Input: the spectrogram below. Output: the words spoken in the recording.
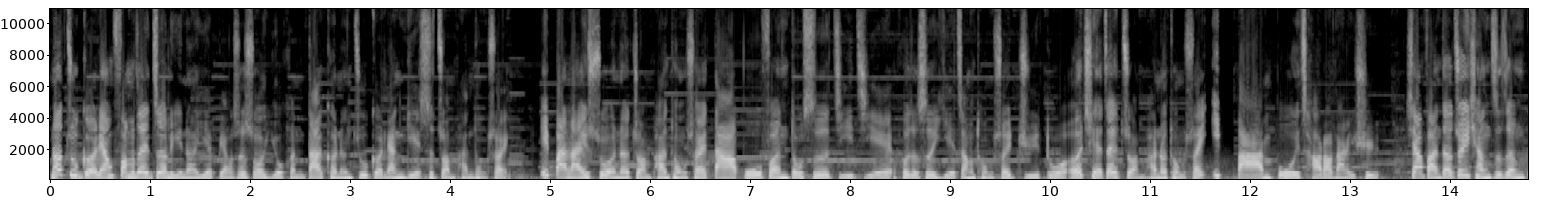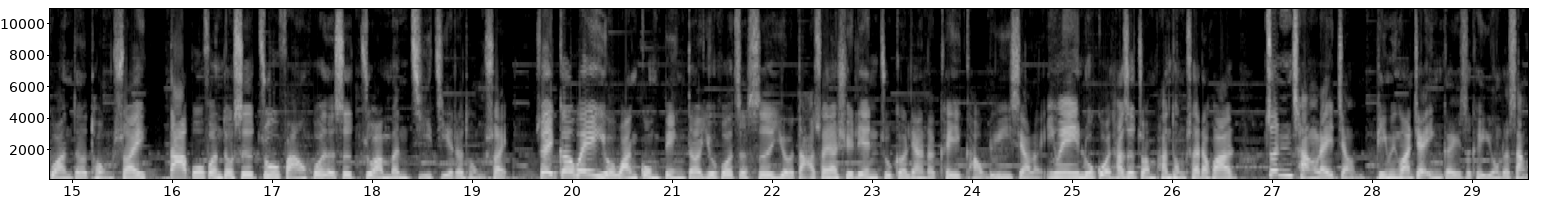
那诸葛亮放在这里呢，也表示说有很大可能诸葛亮也是转盘统帅。一般来说呢，转盘统帅大部分都是集结或者是野战统帅居多，而且在转盘的统帅一般不会差到哪里去。相反的，最强执政官的统帅大部分都是驻防或者是专门集结的统帅，所以各位有玩工兵的，又或者是有打算要去练诸葛亮的，可以考虑一下了。因为如果他是转盘统帅的话，正常来讲，平民玩家应该也是可以用得上。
